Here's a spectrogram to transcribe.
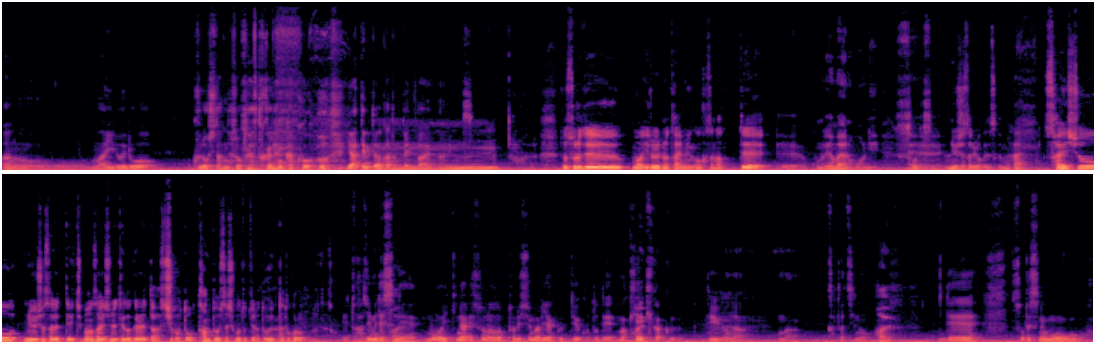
あのまあいろいろ苦労したんだろうなとかなんかこう やってみて分かったこといっぱいあります。それで、まあ、いろいろなタイミングが重なって、えーこの山屋の方に、そうです。入社されるわけですけども、はい、最初入社されて一番最初に手掛けられた仕事担当した仕事っていうのはどういったところだったんですか、えっと初めですね、もういきなりその取締役っていうことで、まあ、経営企画っていうような、まあ、形の。はい。でそうですねもう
